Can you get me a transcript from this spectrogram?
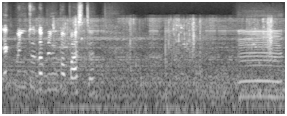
Як мені туди, блін, попасти? М,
